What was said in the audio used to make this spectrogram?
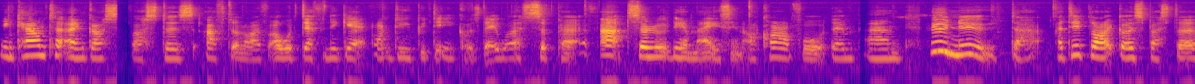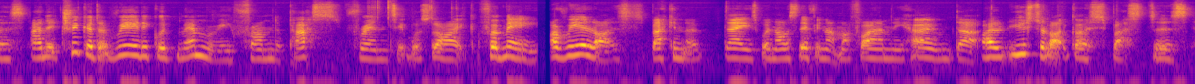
Encanto and Ghostbusters Afterlife, I would definitely get on DVD because they were superb, absolutely amazing. I can't fault them, and who knew that I did like Ghostbusters, and it triggered a really good memory from the past friends. It was like, for me, I realised back in the days when I was living at my family home that I used to like Ghostbusters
